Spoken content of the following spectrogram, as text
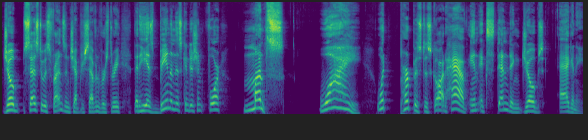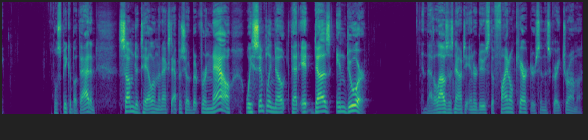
Job says to his friends in chapter 7, verse 3, that he has been in this condition for months. Why? What purpose does God have in extending Job's agony? We'll speak about that in some detail in the next episode, but for now, we simply note that it does endure. And that allows us now to introduce the final characters in this great drama.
